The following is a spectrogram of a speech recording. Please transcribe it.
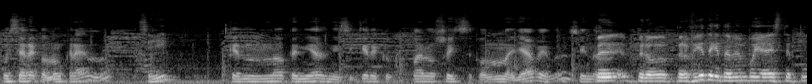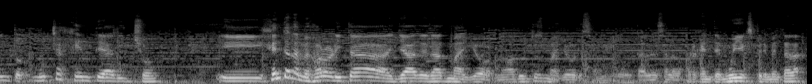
pues era con un crán, ¿no? Sí. Que no tenías ni siquiera que ocupar un switch con una llave, ¿no? Sino, Pero, pero, pero fíjate que también voy a este punto. Mucha gente ha dicho, y gente a lo mejor ahorita ya de edad mayor, ¿no? Adultos mayores, amigo, tal vez a lo mejor gente muy experimentada,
